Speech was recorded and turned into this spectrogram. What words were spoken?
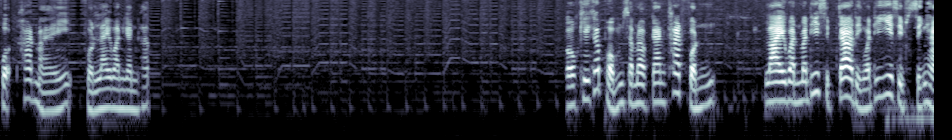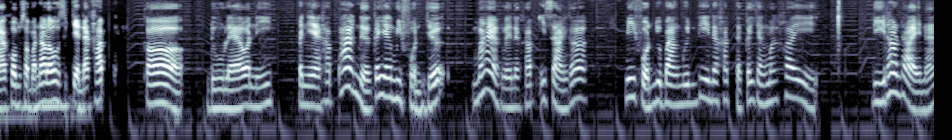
ฝนคาดหมายฝนรายวันกันครับ โอเคครับผมสำหรับการคาดฝนรายวันวันที่ 19 ถึงวันที่ 20 สิงหาคม 2567 นะครับ ก็ดูแล้ววันนี้เป็นไงครับ ภาคเหนือก็ยังมีฝนเยอะมากเลยนะครับ อีสานก็ มีฝนอยู่บางพื้นที่นะครับ แต่ก็ยังไม่ค่อยดีเท่าไหร่นะ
